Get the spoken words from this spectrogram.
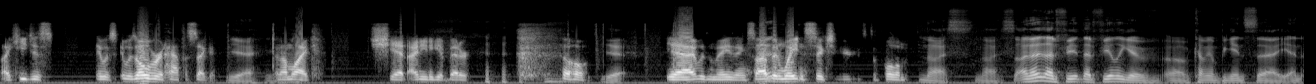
like he just it was it was over in half a second Yeah. and i'm like shit i need to get better so yeah. Yeah it was amazing so i've been waiting six years to pull him Nice, nice. I know that fe- that feeling of, of coming up against a, an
